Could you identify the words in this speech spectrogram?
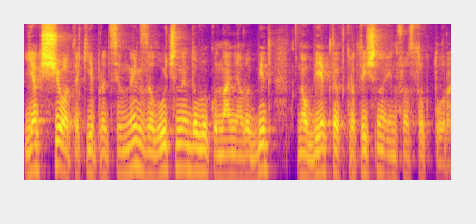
якщо такий працівник залучений до виконання робіт на об'єктах критичної інфраструктури.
